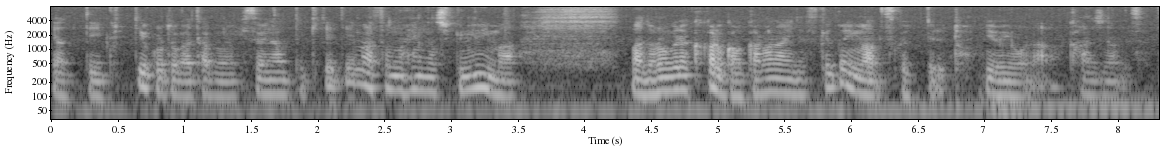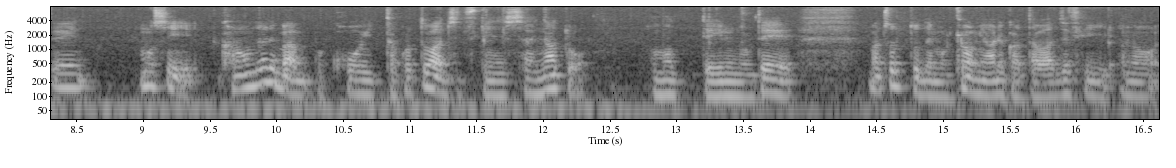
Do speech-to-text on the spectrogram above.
やっていくっていうことが多分必要になってきてて、まあ、その辺の仕組みを今、まあ、どのぐらいかかるかわからないですけど今作ってるというような感じなんです。でもし可能であればこういったことは実現したいなと思っているので、まあ、ちょっとでも興味ある方は是非あの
